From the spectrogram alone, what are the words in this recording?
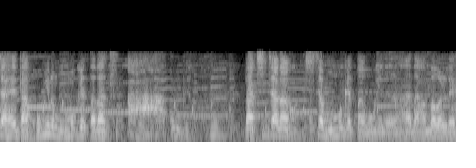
진짜 해. 나 고기는 못 먹겠다 나 죽, 아 꼬리뼈 나 진짜 나 진짜 못 먹겠다 고기는 아 나 안 먹을래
